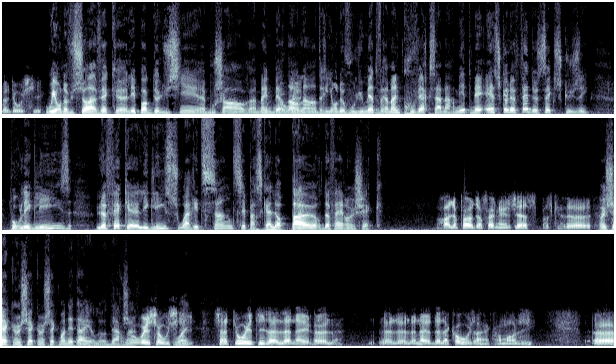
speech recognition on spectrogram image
le dossier. Oui, on a vu ça avec euh, l'époque de Lucien euh, Bouchard, euh, même Bernard oui. Landry. On a voulu mettre vraiment le couvercle à marmite, mais est-ce que le fait de s'excuser pour l'Église, le fait que l'Église soit réticente, c'est parce qu'elle a peur de faire un chèque? On a peur de faire un geste, parce que... euh, Un chèque, un chèque, un chèque monétaire, là, d'argent. oui, ça aussi. Ça a toujours été le, le nerf, euh, le, le- le nerf de la cause, hein, comme on dit. Euh,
